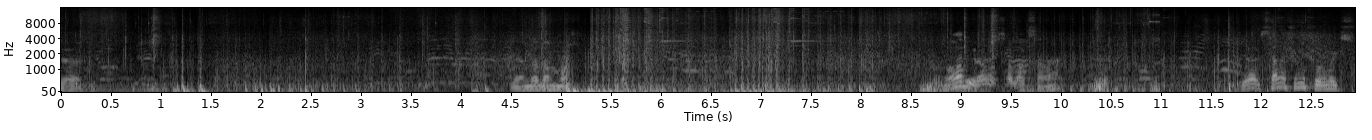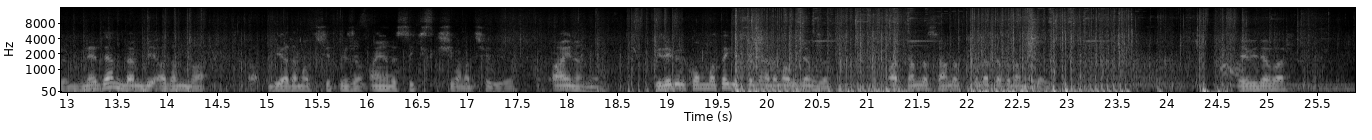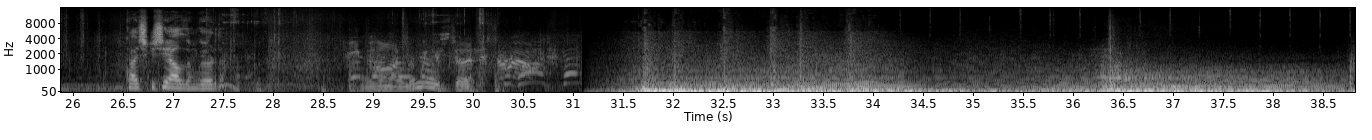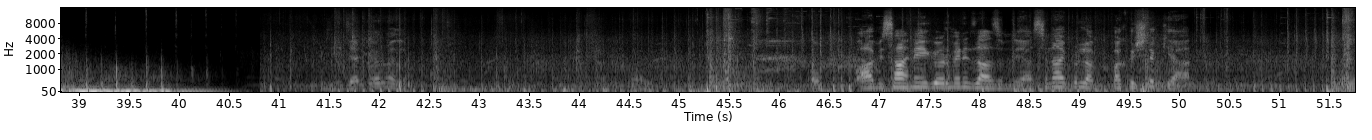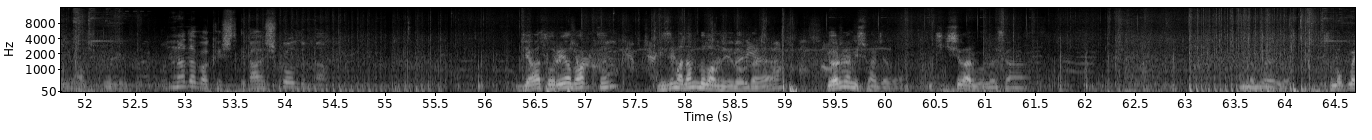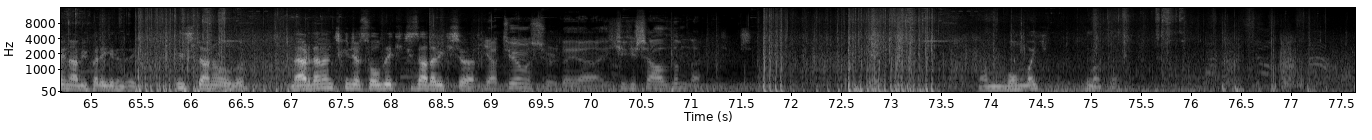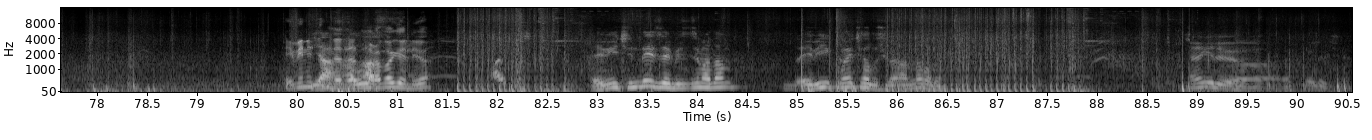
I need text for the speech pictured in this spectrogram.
Güzel. Yanında adam var. Ne yapıyor abi salak sana? Ya sana şunu sormak istiyorum. Neden ben bir adamla bir adam ateş ettiğim zaman aynı anda 8 kişi bana ateş ediyor? Aynen öyle. Birebir kombata girsek ben adamı alacağım zaten. Arkanda sağında sola kapıdan abi. Evi de var. Kaç kişi aldım gördün mü? Evden aldın mı işte? Lider görmedim. Of, abi sahneyi görmeniz lazımdı ya. Sniper'la bakıştık ya. Aşk oluyor. Bununla da bakıştık. Aşık oldum ben. Cevat oraya baktım. Bizim adam dolanıyordu orada ya. Görmemiş mi acaba? İki kişi var burada şu an. Bunda böyle. Smoklayın abi yukarı girin direkt. Üç tane oldu. Merdivenden çıkınca solda iki kişi sağda bir kişi var. Yatıyor mu şurada ya? İki kişi aldım da. Ben bombayı kim attı? Evin Ya içinde de Allah- araba geliyor. Evin içindeyiz ya bizim adam evi yıkmaya çalışıyor ben anlamadım. Ne geliyor? Yok böyle bir şey.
